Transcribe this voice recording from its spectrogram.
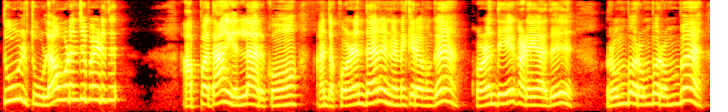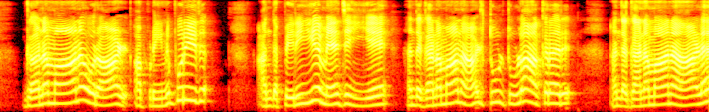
தூள் தூளாக உடஞ்சி போயிடுது. அப்போ தான் எல்லாருக்கும் அந்த குழந்தைன்னு நினைக்கிறவங்க குழந்தையே கிடையாது ரொம்ப ரொம்ப ரொம்ப கனமான ஒரு ஆள் அப்படின்னு புரியுது. அந்த பெரிய மேஜையே அந்த கனமான ஆள் தூள் தூளாக ஆக்குறாரு. அந்த கனமான ஆளை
